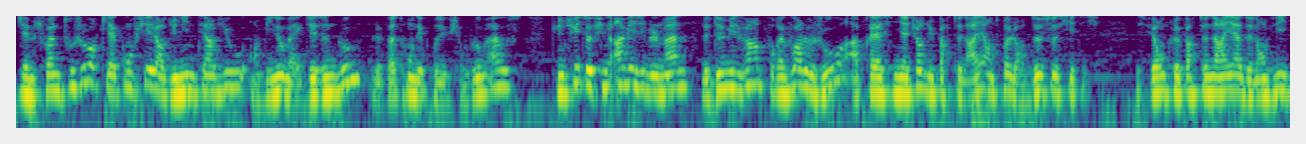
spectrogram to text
James Wan toujours, qui a confié lors d'une interview en binôme avec Jason Blum, le patron des productions Blumhouse, qu'une suite au film Invisible Man de 2020 pourrait voir le jour après la signature du partenariat entre leurs deux sociétés. Espérons que le partenariat donne envie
